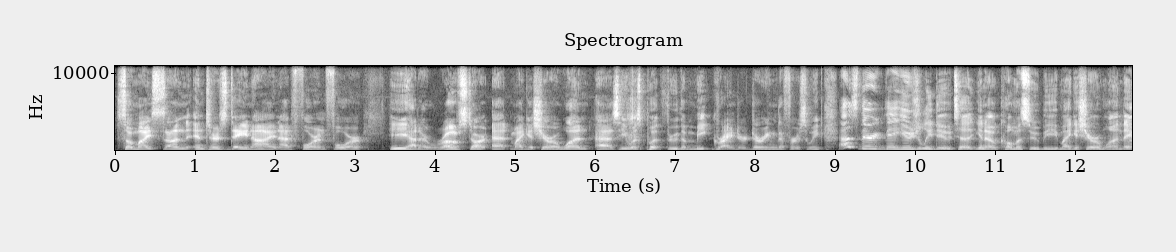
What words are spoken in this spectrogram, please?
so my son enters day 9 at 4 and 4 he had a rough start at Maegashira 1 as he was put through the meat grinder during the first week. As they they usually do to, you know, Komusubi, Maegashira 1. They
